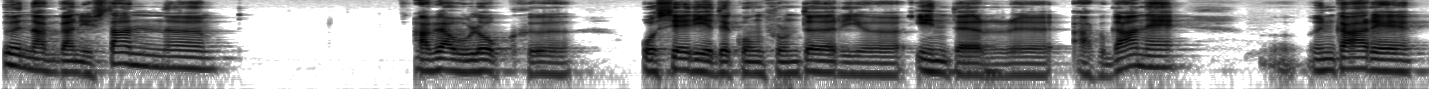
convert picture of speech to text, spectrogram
În Afganistan uh, aveau loc uh, o serie de confruntări uh, inter-afgane în care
